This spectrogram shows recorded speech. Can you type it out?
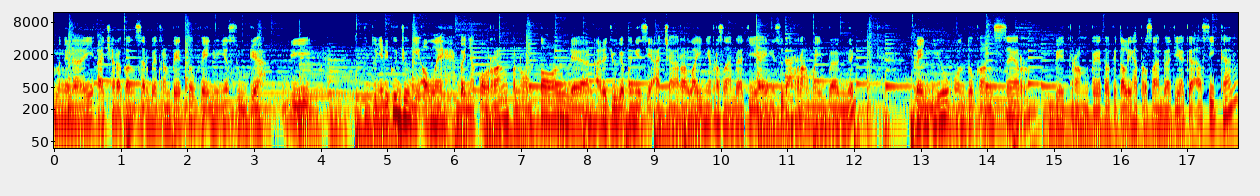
mengenai acara konser Betram Peto, venue-nya sudah di tentunya dikunjungi oleh banyak orang penonton dan ada juga pengisi acara lainnya persahabat. Ya ini sudah ramai banget venue untuk konser Betram Peto kita lihat persahabat ya keasikan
